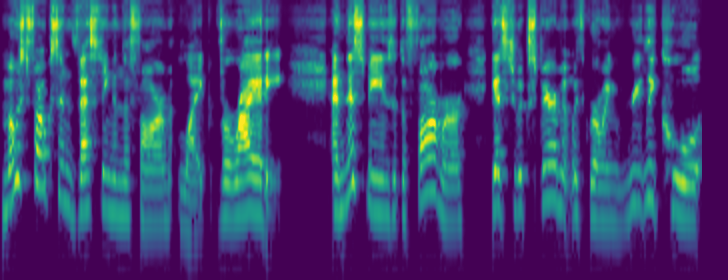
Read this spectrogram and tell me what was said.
most folks investing in the farm like variety. And this means that the farmer gets to experiment with growing really cool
